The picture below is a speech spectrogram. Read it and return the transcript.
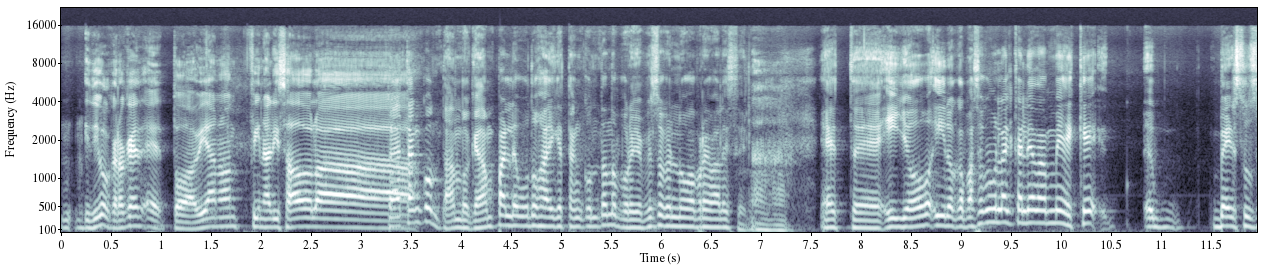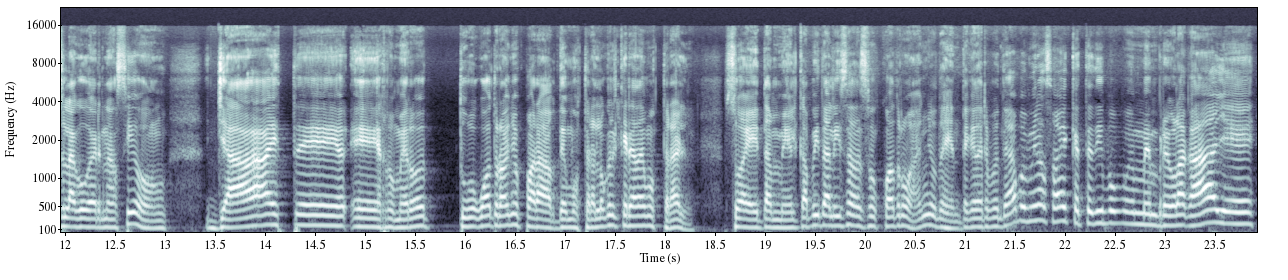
y digo, creo que eh, todavía no han finalizado la... Todavía están contando, quedan un par de votos ahí que están contando, pero yo pienso que él no va a prevalecer. Ajá. Este, y yo, y lo que pasa con la alcaldía también es que eh, versus la gobernación, ya este eh, Romero tuvo cuatro años para demostrar lo que él quería demostrar. So, también él capitaliza de esos cuatro años de gente que de repente, ah, pues mira, sabes que este tipo pues, me embreó la calle.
